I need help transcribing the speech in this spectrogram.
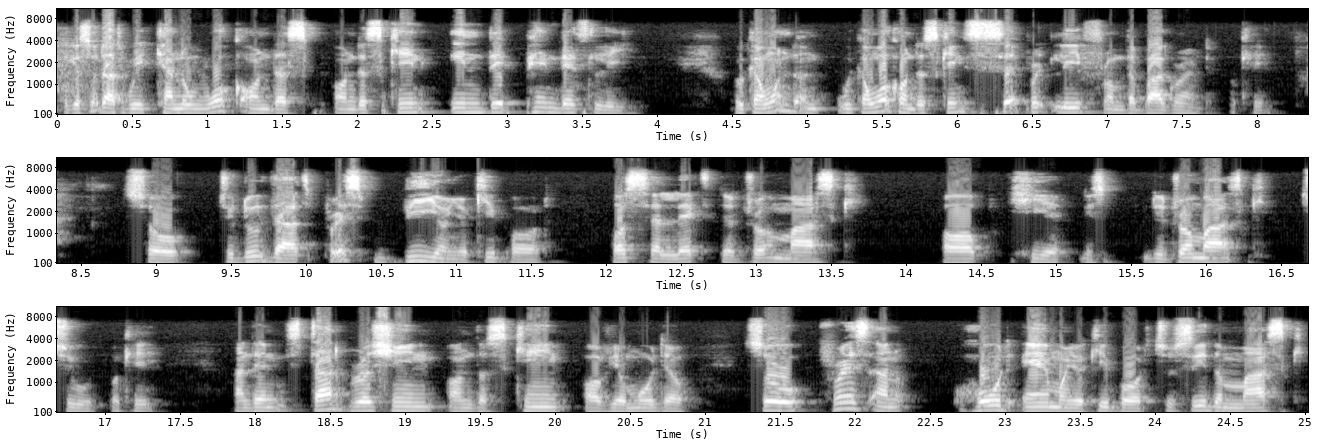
Okay so that we can work on the on the skin independently. We can work on we can work on the skin separately from the background okay? So to do that press b on your keyboard or select the draw mask up here this the draw mask tool okay and then start brushing on the skin of your model. So press and hold m on your keyboard to see the mask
